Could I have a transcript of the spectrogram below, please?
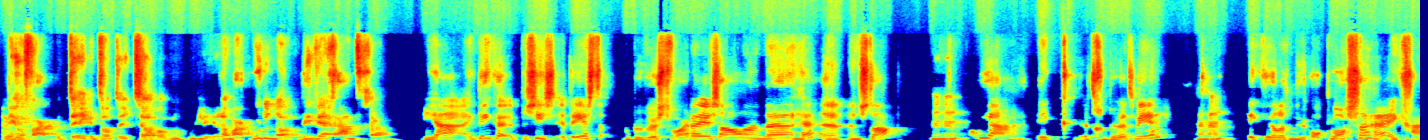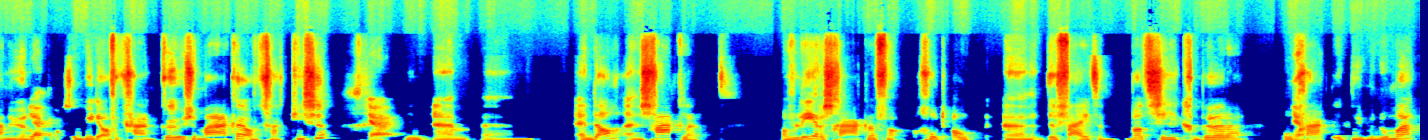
En heel vaak betekent dat dat je het zelf ook nog moet leren, maar hoe dan ook, die weg aan te gaan. Ja, ik denk uh, precies. Het eerste bewust worden is al een, uh, hè, een stap. Mm -hmm. Oh ja, ik, het gebeurt weer. Mm -hmm. Ik wil het nu oplossen. Hè. Ik ga nu een ja. oplossing bieden of ik ga een keuze maken of ik ga kiezen. Ja. En, um, um, en dan uh, schakelen. of leren schakelen van, goed, oh, de feiten. Wat zie ik gebeuren? Hoe ga ik dit nu benoemen?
